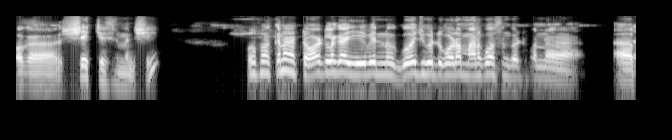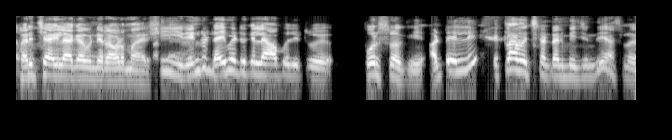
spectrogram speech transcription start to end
ఒక షేక్ చేసిన మనిషి. ఓ పక్కన టోటల్గా ఈవెన్ గోచిగుడ్డు కూడా మన కోసం కట్టుకున్న ఆ, పరిత్యాగిలాగా ఉండి రావడం మహర్షి. ఈ రెండు డైమెట్రిక్ వెళ్ళి ఆపోజిట్ పోల్స్లోకి అటు వెళ్ళి ఇట్లా వచ్చినట్టు అనిపించింది అసలు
